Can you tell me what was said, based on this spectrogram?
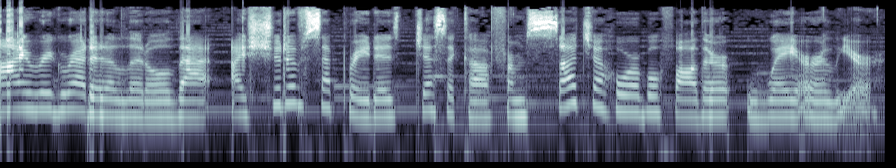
I regretted a little that I should have separated Jessica from such a horrible father way earlier.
